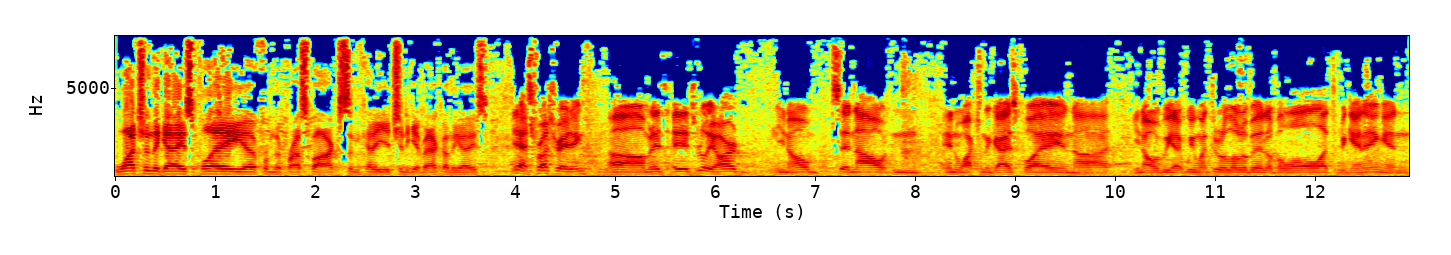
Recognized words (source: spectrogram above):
watching the guys play uh, from the press box and kind of itching to get back on the ice? Yeah, it's frustrating. Um, it's, it's really hard, you know, sitting out and, and watching the guys play. And, uh, you know, we, we went through a little bit of a lull at the beginning, and,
